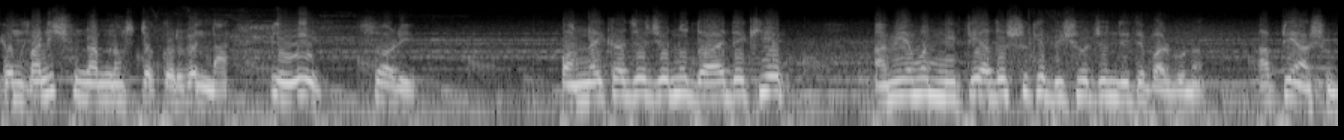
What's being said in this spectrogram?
কোম্পানির সুনাম নষ্ট করবেন না। প্লিজ। সরি। অন্যায় কাজের জন্য দয়া দেখিয়ে আমি আমার নীতি আদর্শকে বিসর্জন দিতে পারব না। আপনি আসুন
